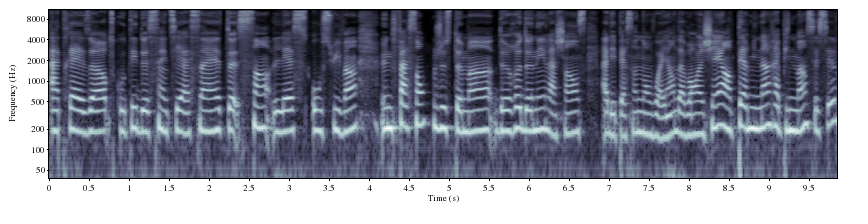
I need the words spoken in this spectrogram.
à 13 heures du côté de Saint-Hyacinthe, sans laisse au suivant. Une façon, justement, de redonner la chance à des personnes non-voyantes d'avoir un chien. En terminant rapidement, Cécile?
